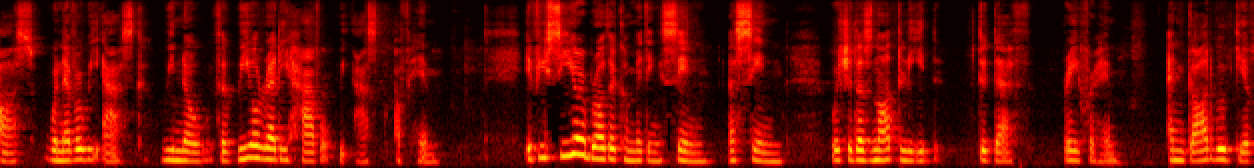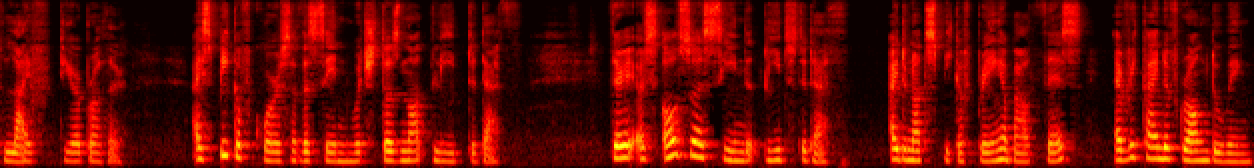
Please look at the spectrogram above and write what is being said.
us whenever we ask, we know that we already have what we ask of him. If you see your brother committing sin, a sin which does not lead to death, pray for him, and God will give life to your brother. I speak, of course, of the sin which does not lead to death. There is also a sin that leads to death. I do not speak of praying about this. Every kind of wrongdoing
